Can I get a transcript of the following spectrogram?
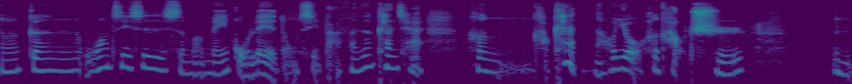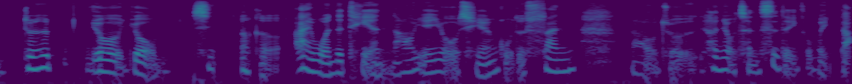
嗯，跟我忘记是什么莓果类的东西吧，反正看起来很好看，然后又很好吃。嗯，就是有有新那个艾文的甜，然后也有情人果的酸，然后就很有层次的一个味道。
